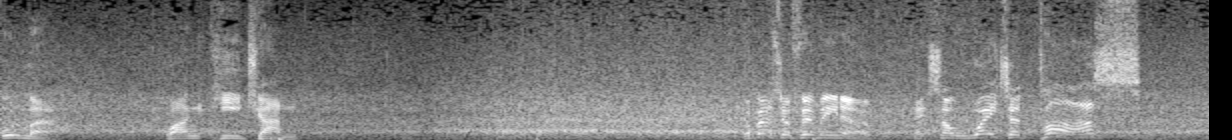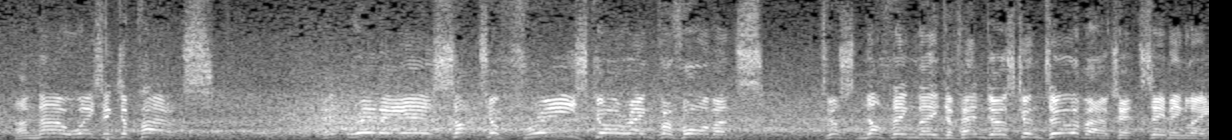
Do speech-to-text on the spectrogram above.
Ulmer. Hwang Hee-chan. Roberto Firmino. It's a weighted pass. And now waiting to pounce. It really is such a free-scoring performance. Just nothing the defenders can do about it, seemingly.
